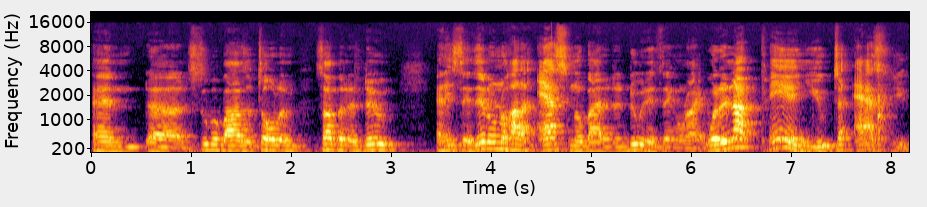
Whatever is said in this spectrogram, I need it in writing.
and uh, the supervisor told him something to do and he said they don't know how to ask nobody to do anything right. Well, they're not paying you to ask you.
